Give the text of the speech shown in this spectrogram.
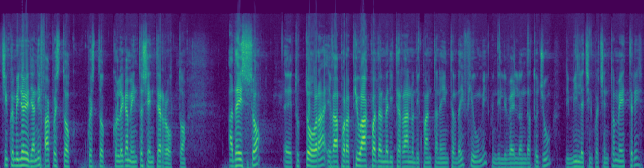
5 milioni di anni fa questo, questo collegamento si è interrotto. Adesso eh, tuttora evapora più acqua dal Mediterraneo di quanta ne entra dai fiumi, quindi il livello è andato giù di 1500 metri,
